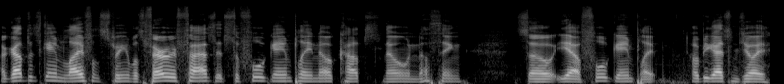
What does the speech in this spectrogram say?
I got this game live on stream, it was very fast, it's the full gameplay, no cuts, no nothing. So yeah, full gameplay. Hope you guys enjoy.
